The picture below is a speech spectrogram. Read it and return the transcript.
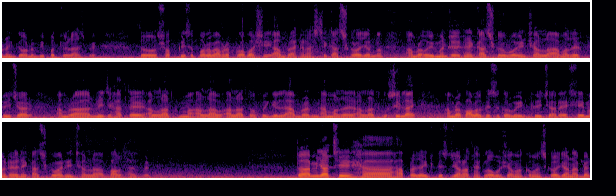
অনেক ধরনের বিপদ চলে আসবে। তো সব কিছু পরে আমরা প্রবাসী, আমরা এখানে আসছি কাজ করার জন্য। আমরা ওই মেন্টালিটি কাজ করব ইনশাল্লাহ আমাদের ফিউচার আমরা নিজে হাতে আল্লাহ আল্লাহ আল্লাহ তৌফিক দিলে আমরা আমাদের আল্লাহ উসিলায় আমরা ভালো কিছু করব ইন ফিউচারে সেই মেন্টালিটি কাজ করবেন ইনশাল্লাহ ভালো থাকবেন। তো আমি যাচ্ছি আপনাদের কিছু জানা থাকলে অবশ্যই আমার কমেন্টস করে জানাবেন।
